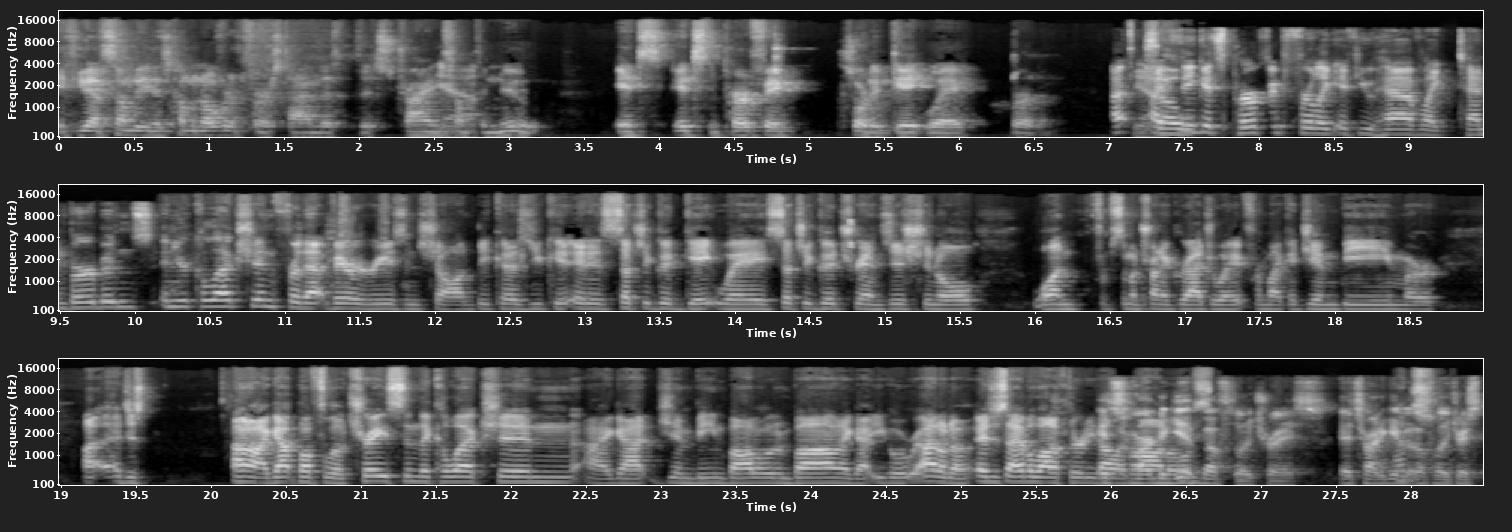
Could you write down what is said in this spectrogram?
If you have somebody that's coming over the first time that's, that's trying Yeah. something new, it's it's the perfect sort of gateway bourbon. I, Yeah. I think it's perfect for like if you have like 10 bourbons in your collection for that very reason, Sean, because you could it is such a good gateway, such a good transitional one from someone trying to graduate from like a Jim Beam or I, I just I, know, I got Buffalo Trace in the collection. I got Jim Beam bottled and bond. I got Eagle. I don't know. I just I have a lot of thirty dollars. It's hard bottles. to get Buffalo Trace. It's hard to get That's- Buffalo Trace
